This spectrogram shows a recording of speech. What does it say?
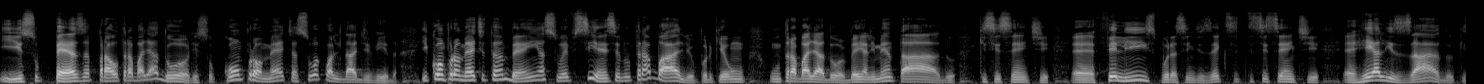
E isso pesa para o trabalhador, isso compromete a sua qualidade de vida. E compromete também a sua eficiência no trabalho, porque um, um trabalhador bem alimentado, que se sente é, feliz, por assim dizer, que se, se sente é, realizado, que,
